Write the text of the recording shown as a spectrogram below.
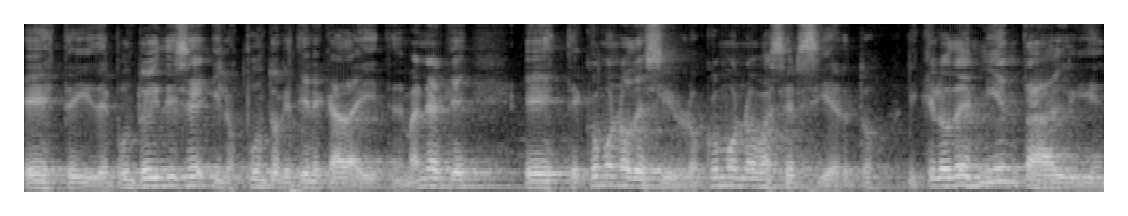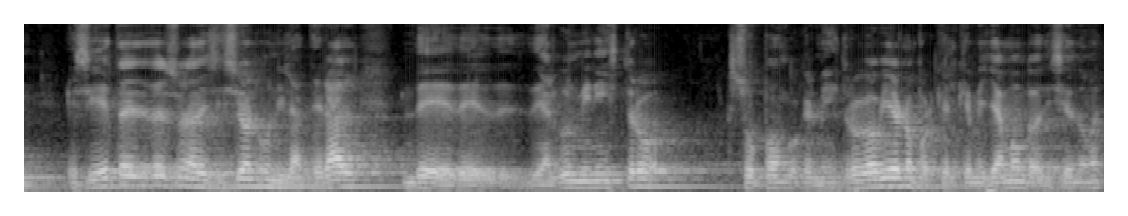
este, y del punto índice y los puntos que tiene cada ítem. De manera que, este, ¿cómo no decirlo? ¿Cómo no va a ser cierto? Y que lo desmienta alguien. Es decir, esta, es una decisión unilateral de, algún ministro supongo que el ministro de Gobierno, porque el que me llamó diciendo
